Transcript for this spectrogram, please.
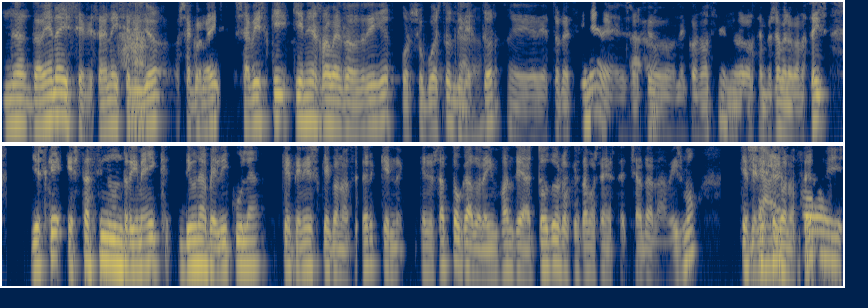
No, todavía no hay series, todavía no hay series. Ah. Yo, ¿Os acordáis? ¿Sabéis qui- quién es Robert Rodríguez? Por supuesto, el Claro. director, eh, director de cine. Sergio le conoce, no lo conocen, pero lo conocéis. Y es que está haciendo un remake de una película que tenéis que conocer, que, que nos ha tocado la infancia a todos los que estamos en este chat ahora mismo, que tenéis que conocer. Boy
